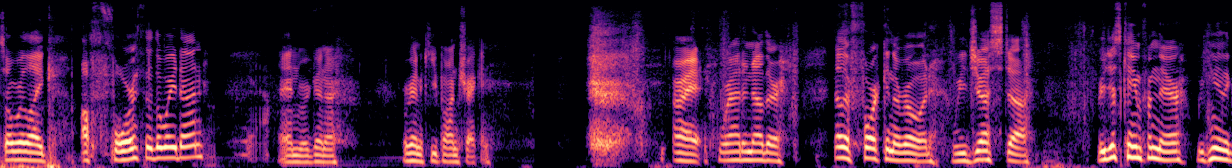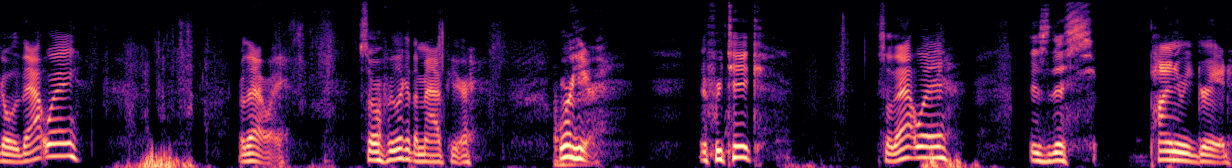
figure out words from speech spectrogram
so we're like a fourth of the way done. yeah. and we're gonna we're gonna keep on trekking. All right, we're at another another fork in the road. We just uh, we just came from there. We can either go that way or that way. So if we look at the map here, we're here. If we take so that way is this pinery grade,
